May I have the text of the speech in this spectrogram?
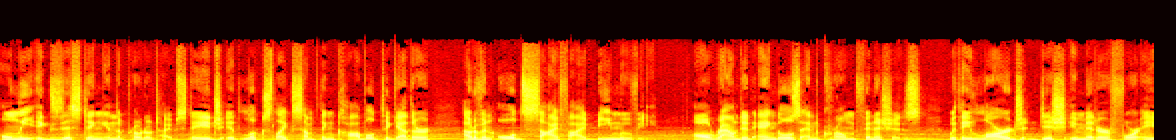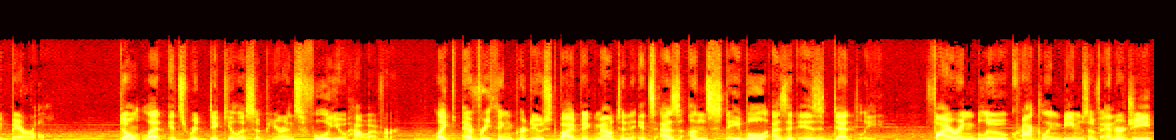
Only existing in the prototype stage, it looks like something cobbled together out of an old sci fi B movie, all rounded angles and chrome finishes, with a large dish emitter for a barrel. Don't let its ridiculous appearance fool you, however. Like everything produced by Big Mountain, it's as unstable as it is deadly. Firing blue, crackling beams of energy,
